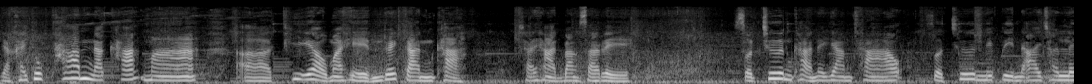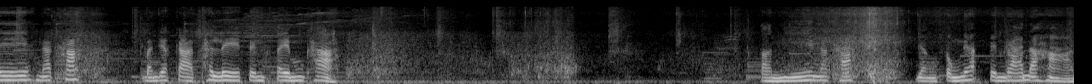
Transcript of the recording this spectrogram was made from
อยากให้ทุกท่านนะคะมาเที่ยวมาเห็นด้วยกันค่ะชายหาดบางสะเร สดชื่นค่ะในยามเช้า สดชื่นมีกลิ่นอายทะเลนะคะ บรรยากาศทะเลเต็มๆค่ะ ตอนนี้นะคะ อย่างตรงเนี้ยเป็นร้านอาหาร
